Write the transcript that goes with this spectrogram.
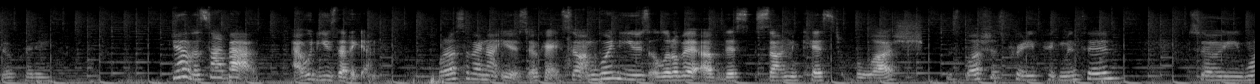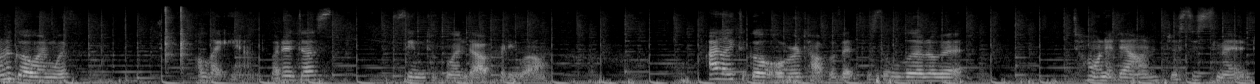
So pretty. Yeah, that's not bad. I would use that again. What else have I not used? Okay, so I'm going to use a little bit of this Sun Kissed blush. This blush is pretty pigmented, so you want to go in with a light hand, but it does seem to blend out pretty well. I like to go over top of it just a little bit, tone it down just a smidge.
